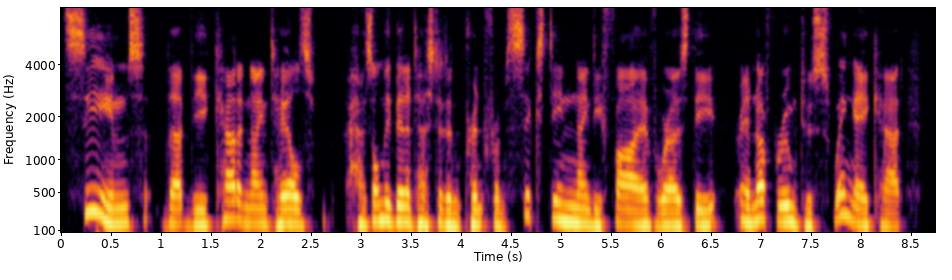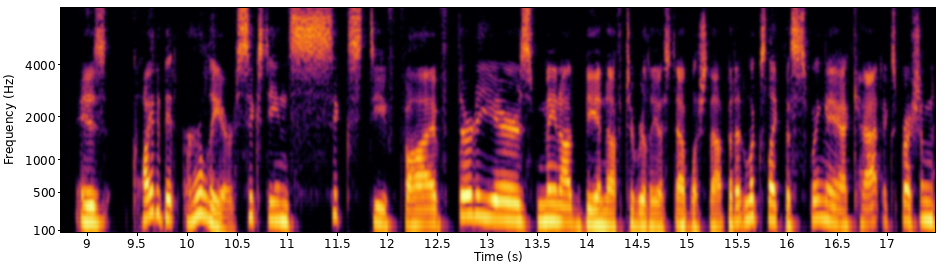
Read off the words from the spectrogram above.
Seems that the cat of nine tails has only been attested in print from 1695, whereas the enough room to swing a cat is quite a bit earlier 1665 30 years may not be enough to really establish that but it looks like the swinging a cat expression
